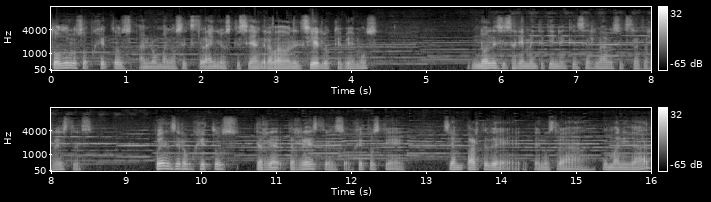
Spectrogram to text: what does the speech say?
todos los objetos anómalos extraños que se han grabado en el cielo que vemos no necesariamente tienen que ser naves extraterrestres. Pueden ser objetos terrestres, objetos que sean parte de, nuestra humanidad,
